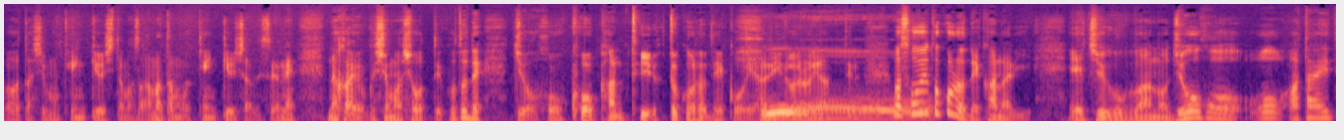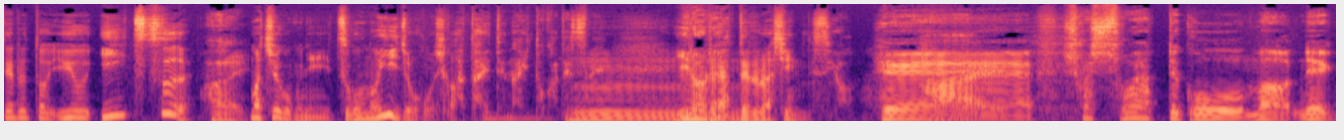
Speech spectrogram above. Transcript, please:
私も研究してます。あなたも研究者ですよね。仲良くしましょうということで情報交換というところでこうやいろいろやってる、まあ、そういうところでかなり、えー、中国側の情報を与えてるという言いつつ、はい、まあ、中国に都合のいい情報しか与えてないとかですね。いろいろやってるらしいんですよ。へはい、しかしそうやってこう、まあね、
